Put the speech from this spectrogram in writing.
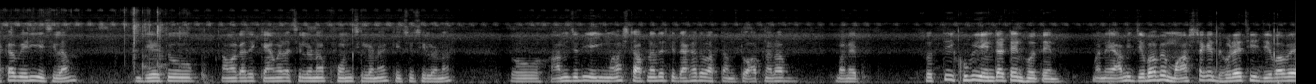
একা বেরিয়েছিলাম। যেহেতু আমার কাছে ক্যামেরা ছিল না ফোন ছিল না কিছু ছিল না। তো আমি যদি এই মাছটা আপনাদেরকে দেখাতে পারতাম, তো আপনারা মানে সত্যিই খুবই এন্টারটেন হতেন। মানে আমি যেভাবে মাছটাকে ধরেছি, যেভাবে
